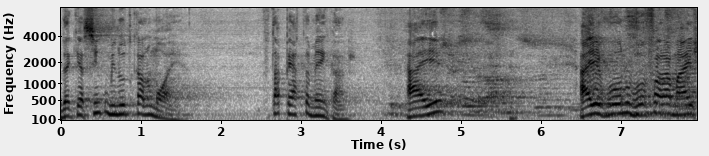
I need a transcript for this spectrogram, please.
Daqui a cinco minutos o Carlos morre. Está perto também, Carlos. Aí, aí vou, não vou falar mais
